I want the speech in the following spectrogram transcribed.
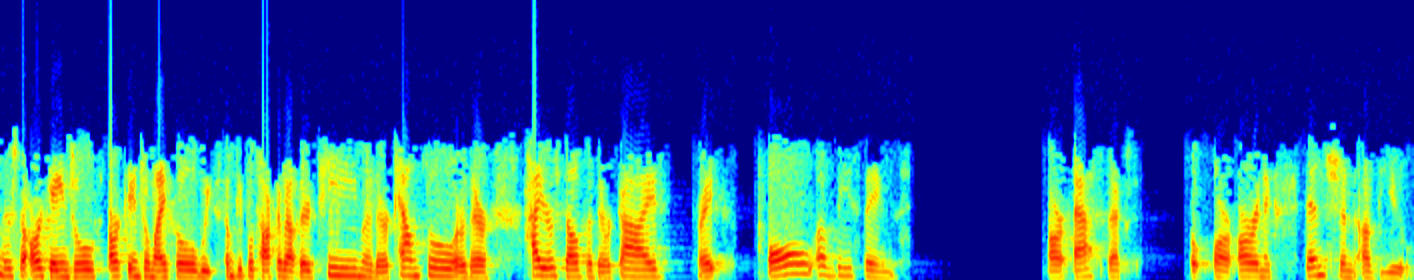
there's the archangels, Archangel Michael. We, some people talk about their team or their council or their higher self or their guide, right? All of these things are aspects are, are an extension of you.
